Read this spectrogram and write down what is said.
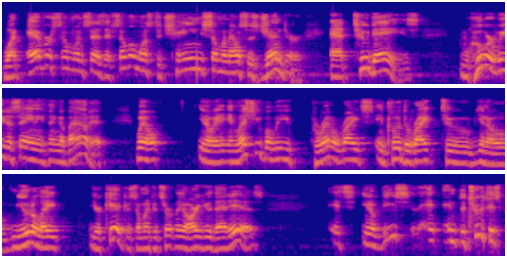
whatever someone says if someone wants to change someone else's gender at 2 days who are we to say anything about it? Well you know unless you believe parental rights include the right to you know mutilate your kid because someone could certainly argue that is it's you know these and, and, the truth is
